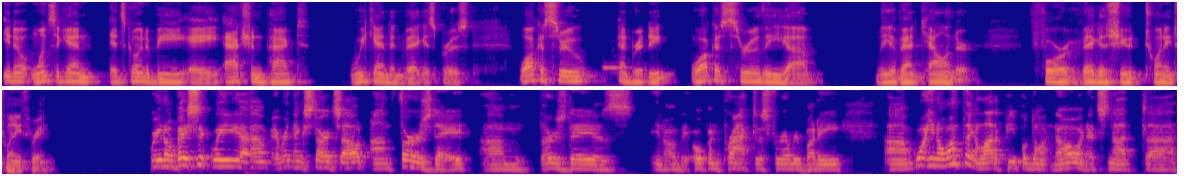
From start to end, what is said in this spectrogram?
you know, once again, it's going to be a action-packed weekend in Vegas. Bruce, walk us through, and Brittany, walk us through the uh, the event calendar for Vegas Shoot 2023. well, you know, basically um, everything starts out on Thursday. Um, Thursday is you know the open practice for everybody. Um, well, you know, one thing a lot of people don't know, and it's not uh,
